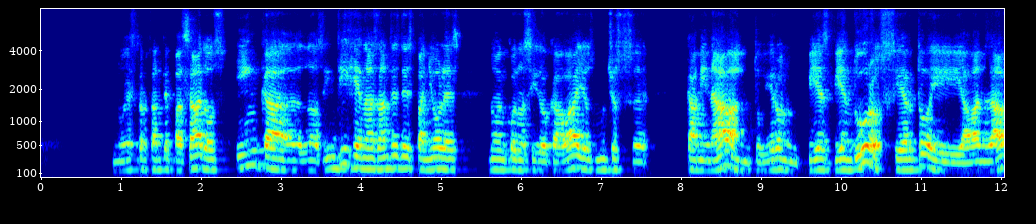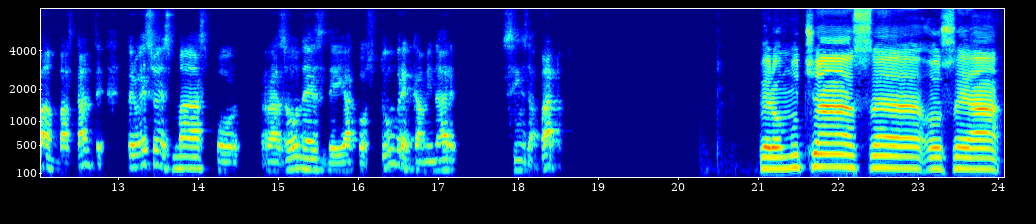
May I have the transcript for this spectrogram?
nuestros antepasados, inca, los indígenas antes de españoles, no han conocido caballos, muchos eh, caminaban, tuvieron pies bien duros, ¿cierto? Y avanzaban bastante, pero eso es más por razones de ya costumbre caminar sin zapatos. Pero muchas, eh, o sea,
